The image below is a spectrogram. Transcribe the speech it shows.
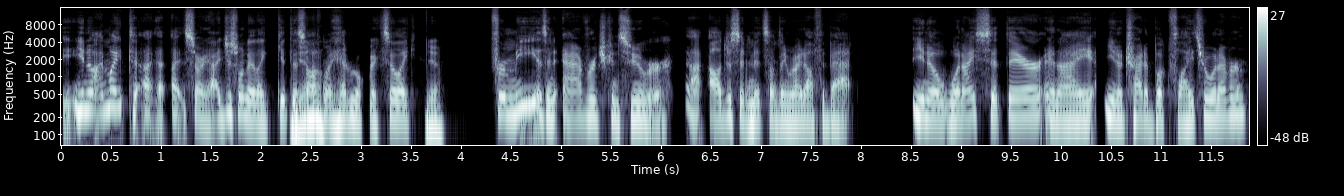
You know, I might. T- I, I, sorry, I just want to like get this yeah. off my head real quick. So, like, yeah, for me as an average consumer, I'll just admit something right off the bat. You know, when I sit there and I, you know, try to book flights or whatever,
